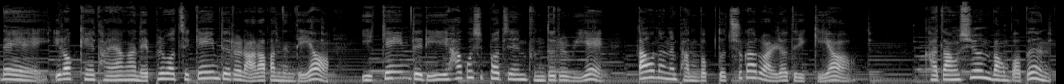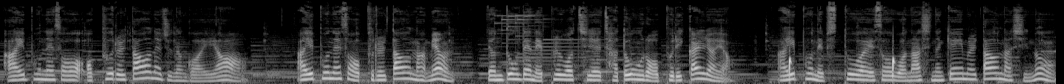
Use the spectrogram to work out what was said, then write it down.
네, 이렇게 다양한 애플워치 게임들을 알아봤는데요. 이 게임들이 하고 싶어진 분들을 위해 다운하는 방법도 추가로 알려드릴게요. 가장 쉬운 방법은 아이폰에서 어플을 다운해주는 거예요. 아이폰에서 어플을 다운하면 연동된 애플워치에 자동으로 어플이 깔려요. 아이폰 앱스토어에서 원하시는 게임을 다운하신 후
